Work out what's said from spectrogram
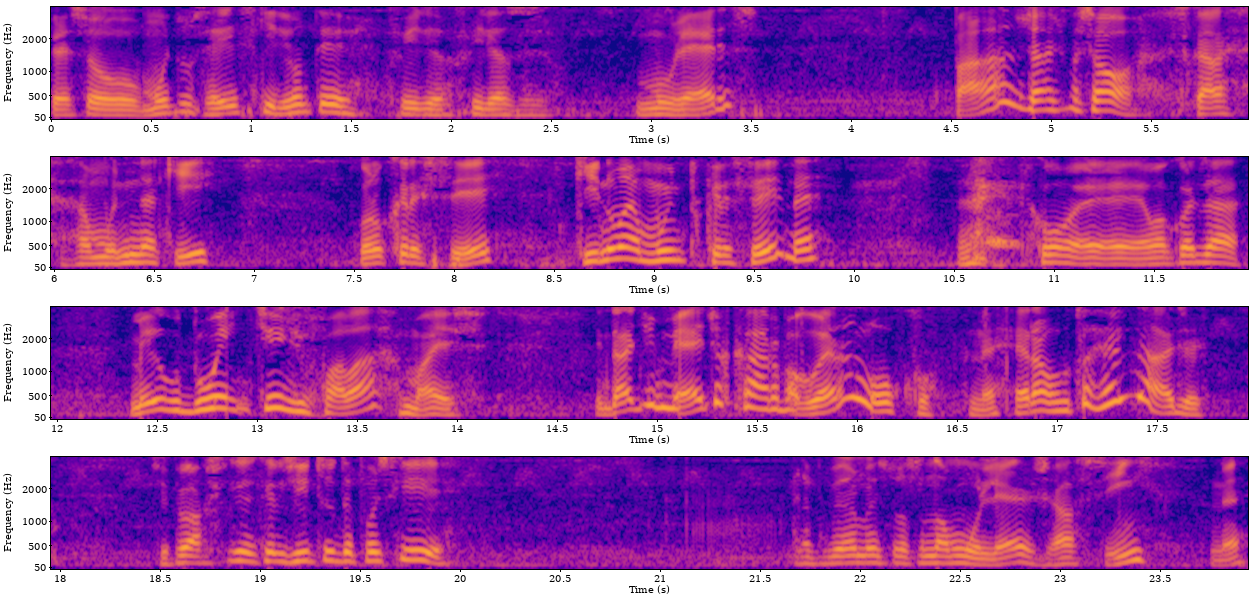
pessoa, muitos reis queriam ter filha, filhas mulheres pra já, tipo assim, ó, esse cara, essa menina aqui, quando crescer, que não é muito crescer, né? É uma coisa meio doentinha de falar, mas idade média, cara, o bagulho era louco, né? Era outra realidade. Tipo, eu acho que acredito depois que na primeira menstruação da mulher já assim, né?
